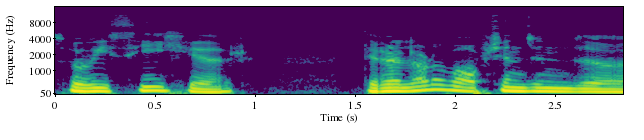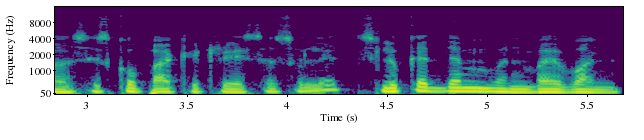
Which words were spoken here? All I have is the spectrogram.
So we see here, there are a lot of options in the Cisco packet tracer. So let's look at them one by one.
